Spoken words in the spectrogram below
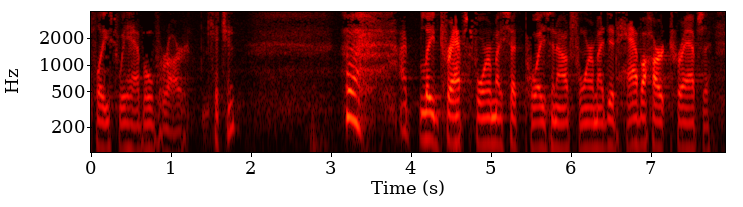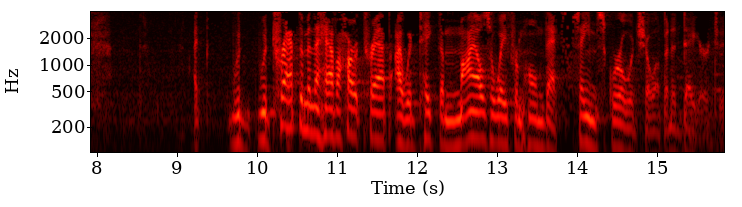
place we have over our kitchen. I laid traps for him. I set poison out for him. I did Havahart traps. Would, would trap them in the Havahart trap. I would take them miles away from home. That same squirrel would show up in a day or two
